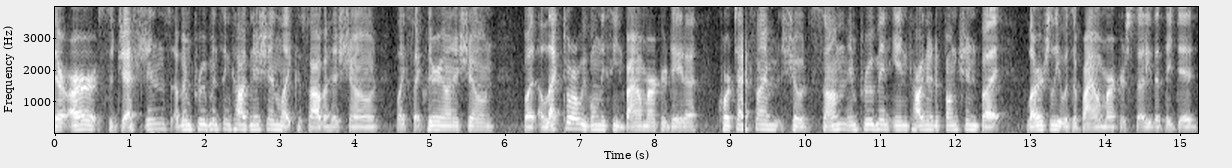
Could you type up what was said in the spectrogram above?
There are suggestions of improvements in cognition, like Cassava has shown, like Cyclerion has shown, but Alector, we've only seen biomarker data. Cortexyme showed some improvement in cognitive function, but Largely, it was a biomarker study that they did.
